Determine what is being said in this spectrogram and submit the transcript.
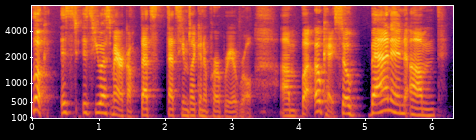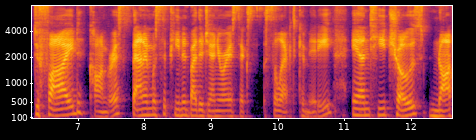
look, it's it's U.S. America. That's that seems like an appropriate rule. Um, but okay, so Bannon um, defied Congress. Bannon was subpoenaed by the January 6th Select Committee, and he chose not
